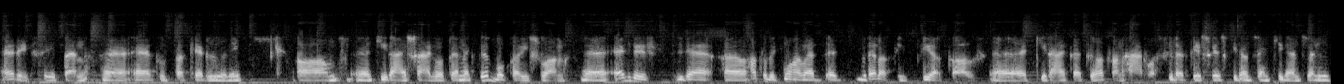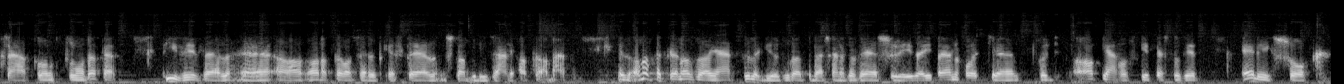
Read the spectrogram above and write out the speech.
elég szépen el tudta kerülni a királyságot. Ennek több oka is van. Egyrészt ugye a hatodik Mohamed egy relatív fiatal király, tehát 63-as születés és 99-ben ült rá a trónra, tehát tíz évvel a arab tavasz előtt kezdte el stabilizálni hatalmát. Ez alapvetően azzal járt, főleg az uralkodásának az első éveiben, hogy, hogy apjához képest azért elég sok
